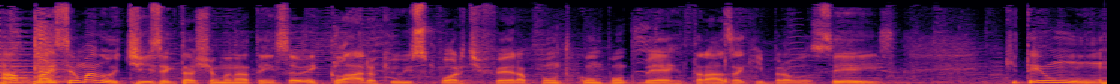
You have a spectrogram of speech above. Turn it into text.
Rapaz, tem uma notícia que tá chamando a atenção e claro que o esportefera.com.br traz aqui para vocês que tem um,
